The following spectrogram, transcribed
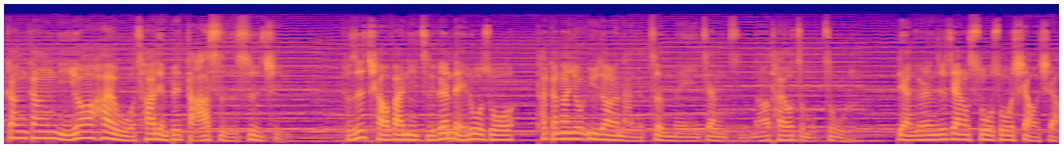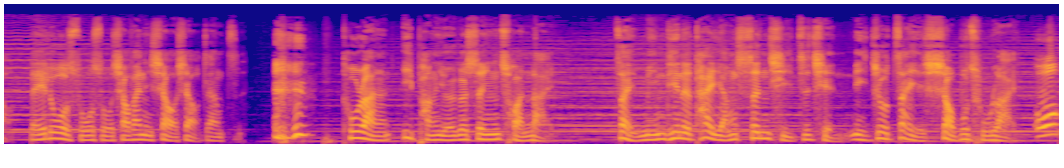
刚刚你又要害我差点被打死的事情。可是乔凡尼只跟雷洛说，他刚刚又遇到了哪个正妹这样子，然后他又怎么做了？两个人就这样说说笑笑，雷洛说说，乔凡尼笑笑这样子。突然，一旁有一个声音传来。在明天的太阳升起之前，你就再也笑不出来。哦，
